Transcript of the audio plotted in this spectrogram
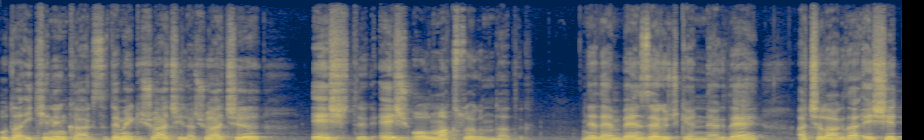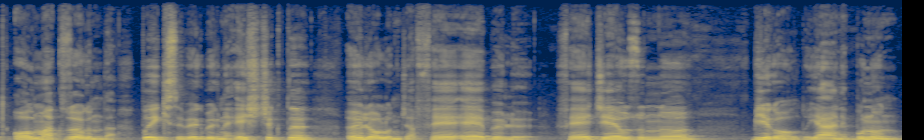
bu da 2'nin karşısı. Demek ki şu açıyla şu açı eşittir. Eş olmak zorundadır. Neden? Benzer üçgenlerde açılarda eşit olmak zorunda. Bu ikisi birbirine eş çıktı. Öyle olunca FE bölü FC uzunluğu 1 oldu. Yani bunun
